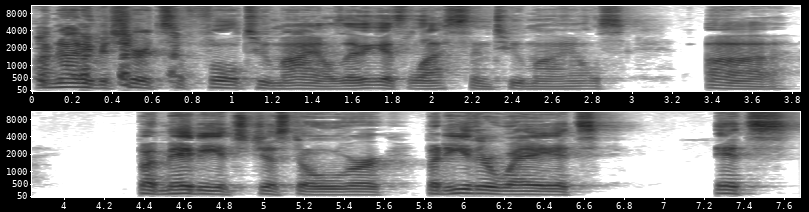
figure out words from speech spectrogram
I'm not even sure it's a full two miles. I think it's less than two miles. Uh, but maybe it's just over. But either way, it's it's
